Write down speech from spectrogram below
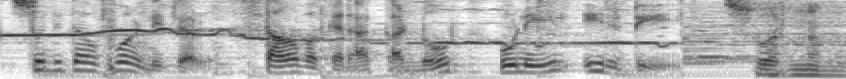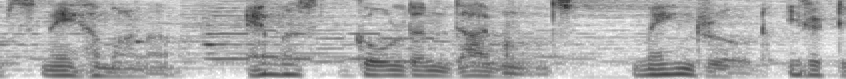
Sunitha furniture Thavakkara Kannur Uliyil Iritty. സ്വർണം സ്നേഹമാണ്. M S golden diamonds main road Iritty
